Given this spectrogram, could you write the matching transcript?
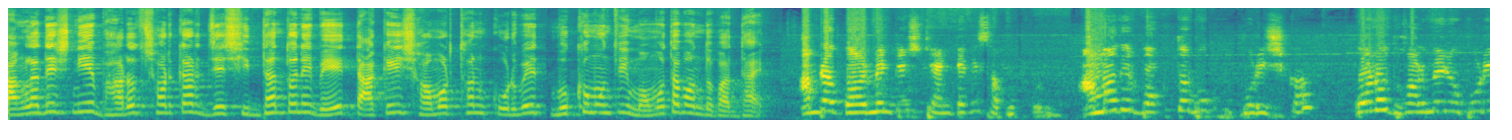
বাংলাদেশ নিয়ে ভারত সরকার যে সিদ্ধান্ত নেবে তাকেই সমর্থন করবে মুখ্যমন্ত্রী মমতা বন্দ্যোপাধ্যায়। আমরা গভর্নমেন্টের স্ট্যান্ডটাকে সাপোর্ট করি। আমাদের বক্তব্য খুব পরিষ্কার। কোনো ধর্মের উপরে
